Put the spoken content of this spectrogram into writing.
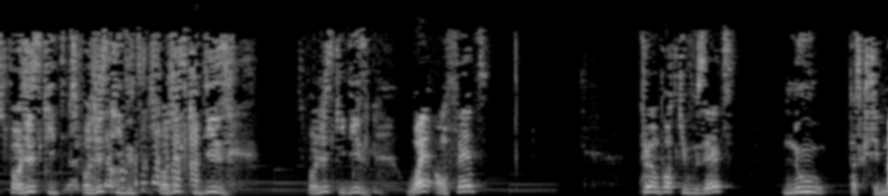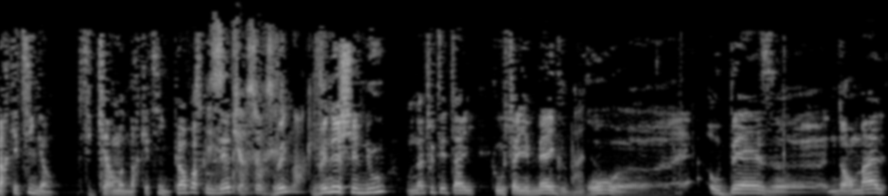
Je pense juste qu'ils, je pense juste qu'ils, je pense juste qu'ils disent, je pense juste qu'ils disent, ouais, en fait, peu importe qui vous êtes, nous, parce que c'est du marketing, hein, c'est clairement de marketing, peu importe ce que vous êtes, venez, chez nous, on a toutes les tailles, que vous soyez maigre, gros, euh, obèse, euh, normal,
